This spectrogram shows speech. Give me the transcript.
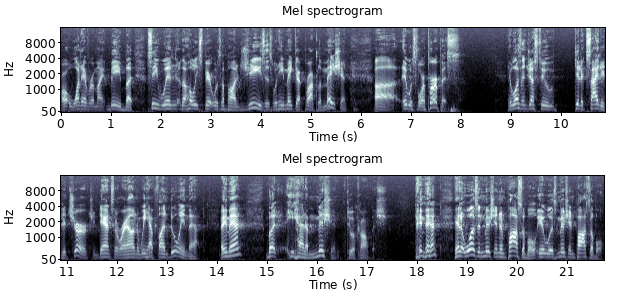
or whatever it might be. But see, when the Holy Spirit was upon Jesus, when he made that proclamation, uh, it was for a purpose. It wasn't just to get excited at church and dance around, and we have fun doing that. Amen? But he had a mission to accomplish. Amen? And it wasn't mission impossible, it was mission possible.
